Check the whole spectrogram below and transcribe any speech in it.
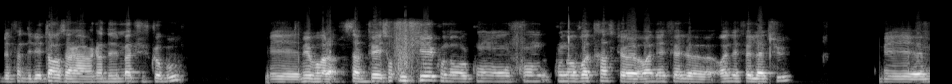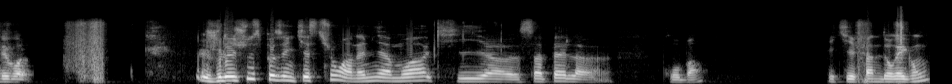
de fin des temps à regarder le match jusqu'au bout. Mais, mais voilà, ça me fait surtout chier qu'on, qu'on, qu'on, envoie Trask en NFL, en NFL là-dessus. Mais, mais voilà. Je voulais juste poser une question à un ami à moi qui euh, s'appelle Robin et qui est fan d'Oregon.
